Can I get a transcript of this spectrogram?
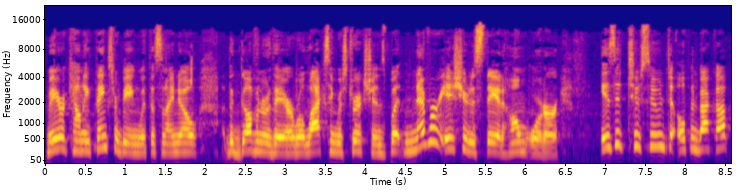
Mayor Cownie, thanks for being with us. And I know the governor there relaxing restrictions, but never issued a stay at home order. Is it too soon to open back up?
